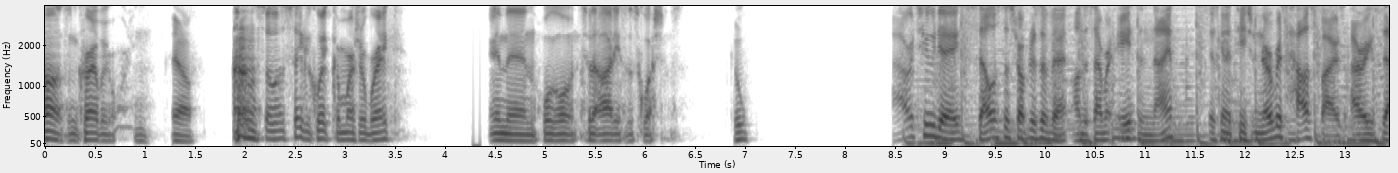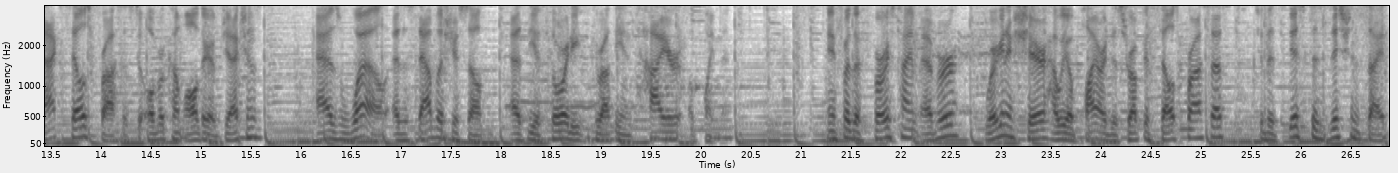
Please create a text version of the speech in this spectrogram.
Oh, it's incredibly rewarding. Yeah. so let's take a quick commercial break, and then we'll go into the audience's questions. Our two day Sales Disruptors event on December 8th and 9th is going to teach nervous house buyers our exact sales process to overcome all their objections, as well as establish yourself as the authority throughout the entire appointment. And for the first time ever, we're going to share how we apply our disruptive sales process to the disposition side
